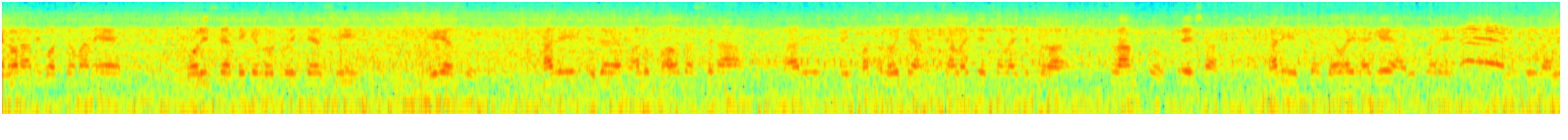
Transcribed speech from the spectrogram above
এখন আমি বর্তমানে মরিচা থেকে লোড হইতে আছি। ঠিক আছে? খালি এ জায়গায় ভালো পাওয়া যাচ্ছে না। আর এই সকাল হইতে আমি চালাইতে চালাইতে পুরো ক্লান্ত, প্রেশার। খালি একটা দেওয়াই লাগে আর উপরে দুধের বাড়ি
